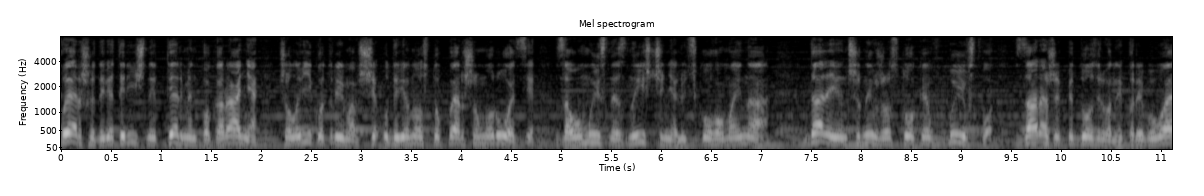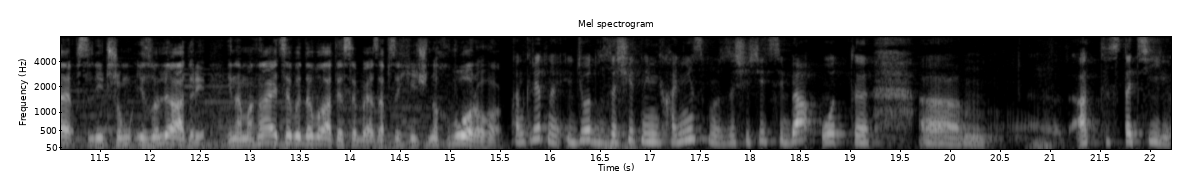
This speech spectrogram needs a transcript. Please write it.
перший дев'ятирічний термін покарання чоловік отримав ще у 91-му році за умисне знищення людського майна. Далі він чинив жорстоке вбивство. Зараз же підозрюваний перебуває в слідчому ізоляторі і намагається видавати себе за психічно хворого. Конкретно идет защитный механизм защитить себя от, э, э, от статьи.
